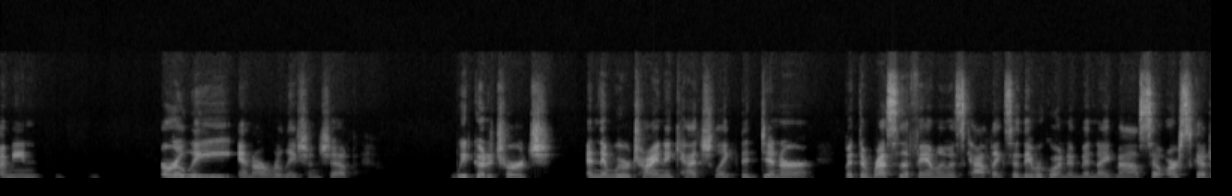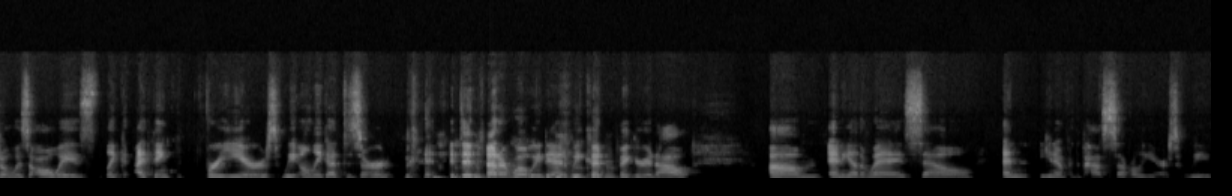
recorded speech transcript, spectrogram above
I mean, early in our relationship, we'd go to church and then we were trying to catch like the dinner, but the rest of the family was Catholic. So they were going to midnight mass. So our schedule was always like, I think for years, we only got dessert. it didn't matter what we did, we couldn't figure it out um, any other way. So, and you know, for the past several years, we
